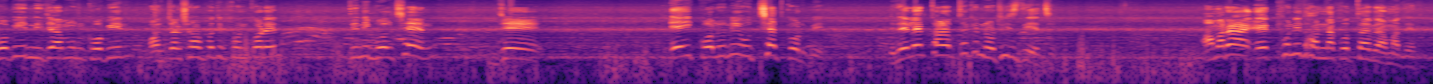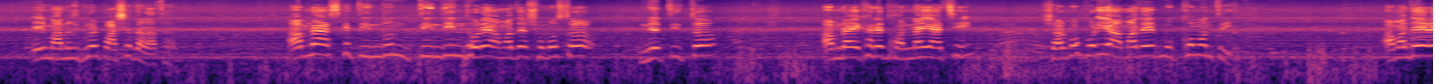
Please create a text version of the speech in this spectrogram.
কবির, নিজামুল কবির অঞ্চল সভাপতি ফোন করেন। তিনি বলছেন যে এই কলোনি উচ্ছেদ করবে। রেলের তরফ থেকে নোটিশ দিয়েছে। আমরা এক্ষুনি ধর্না করতে হবে আমাদের। এই মানুষগুলোর পাশে দাঁড়াতে হবে। আমরা আজকে তিন দিন তিন দিন ধরে আমাদের সমস্ত নেতৃত্ব, আমরা এখানে ধর্নায় আছি। সর্বোপরি আমাদের মুখ্যমন্ত্রী, আমাদের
